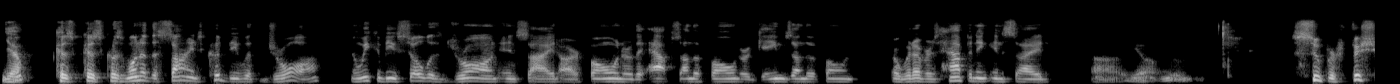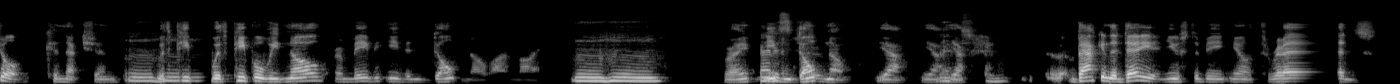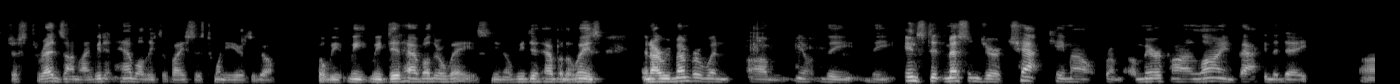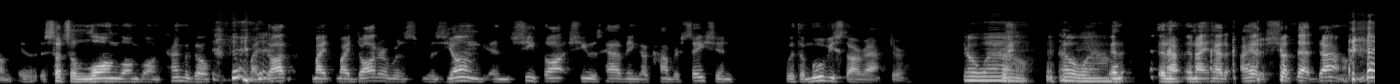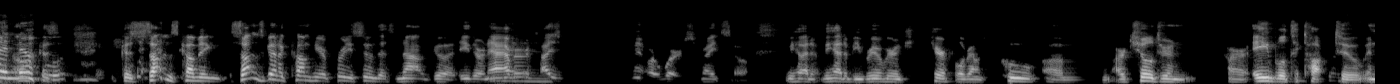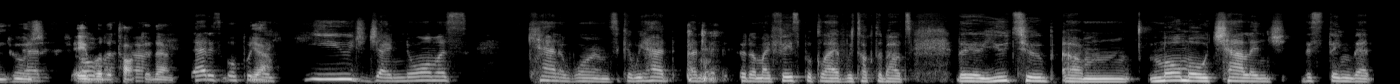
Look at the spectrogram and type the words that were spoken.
Yeah, because because because one of the signs could be withdraw, and we can be so withdrawn inside our phone or the apps on the phone or games on the phone or whatever is happening inside, uh, you know, superficial connection with Mm-hmm. people with people we know or maybe even don't know online, Mm-hmm. right? That even don't know. Yeah, yeah, yeah. True. back in the day it used to be you know threads just threads online we didn't have all these devices 20 years ago but we we, we did have other ways you know we did have other ways and i remember when um, you know the the instant messenger chat came out from america online back in the day um, such a long long long time ago my daughter my, my daughter was was young and she thought she was having a conversation with a movie star actor Oh wow! Oh wow! And- and I, and I had I had to shut that down. you I know, know. 'cause because something's coming something's going to come here pretty soon that's not good either an advertisement or worse right so we had to, we had to be real very careful around who um, our children are able to talk to and who's is able Oh to talk God. to them That is opening Yeah. a huge, ginormous can of worms. Because we had an episode on my Facebook Live. We talked about the YouTube um, Momo challenge. This thing that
